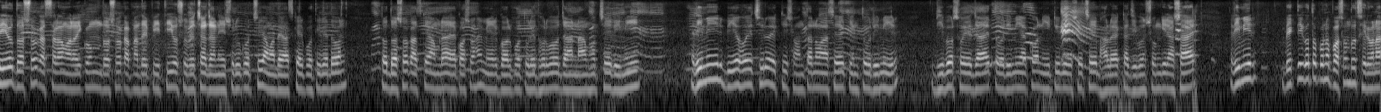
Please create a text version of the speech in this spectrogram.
প্রিয় দর্শক, আসসালামু আলাইকুম। দর্শক, আপনাদের প্রীতি ও শুভেচ্ছা জানিয়ে শুরু করছি আমাদের আজকের প্রতিবেদন। তো দর্শক, আজকে আমরা এক অসহায় মেয়ের গল্প তুলে ধরব, যার নাম হচ্ছে রিমি। রিমির বিয়ে হয়েছিল, একটি সন্তানও আছে, কিন্তু রিমির ডিভোর্স হয়ে যায়। তো রিমি এখন ইউটিউবে এসেছে ভালো একটা জীবনসঙ্গীর আশায়। রিমির ব্যক্তিগত কোনো পছন্দ ছিল না।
